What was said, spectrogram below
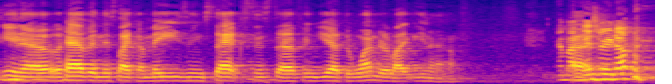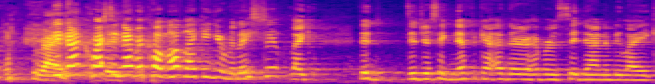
you know, having this like amazing sex and stuff, and you have to wonder, like, you know. Am I uh, measuring up? right. Did that question never come up, like in your relationship? Like, did did your significant other ever sit down and be like,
